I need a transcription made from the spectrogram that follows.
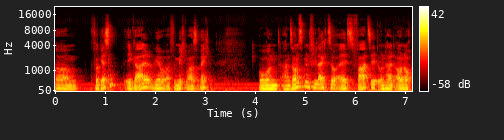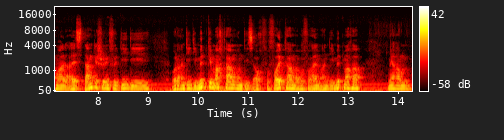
ähm, vergessen. Egal, mir, für mich war es recht. Und ansonsten vielleicht so als Fazit und halt auch nochmal als Dankeschön für die, die oder an die, die mitgemacht haben und die es auch verfolgt haben, aber vor allem an die Mitmacher. Wir haben,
